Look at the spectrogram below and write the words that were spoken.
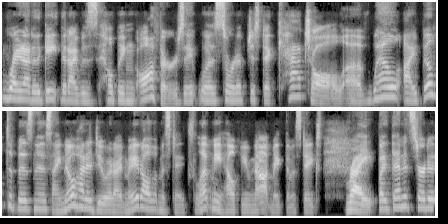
right out of the gate that I was helping authors. It was sort of just a catch all of, well, I built a business. I know how to do it. I made all the mistakes. Let me help you not make the mistakes. right But then it started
